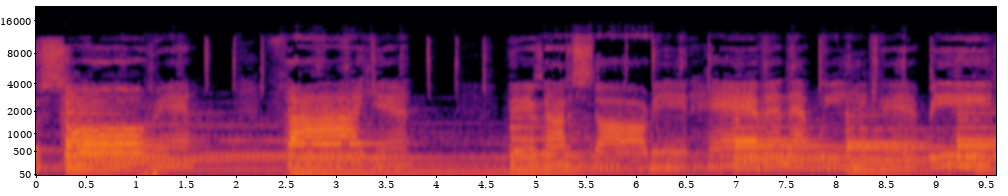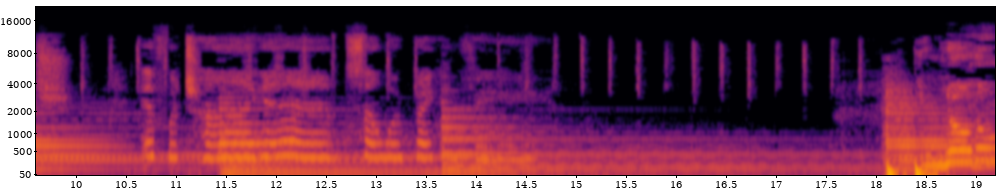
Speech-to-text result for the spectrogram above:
We're soaring, flying. There's not a star in heaven that we can't reach. If we're trying, so we're breaking free. You know the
